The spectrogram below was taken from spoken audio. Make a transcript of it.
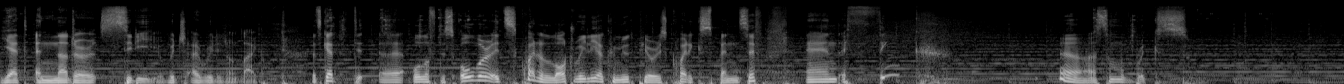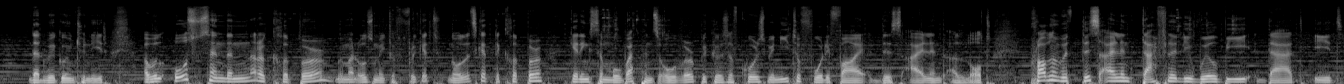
yet another city, which I really don't like. Let's get uh, all of this over. It's quite a lot, really. A commute pier is quite expensive. And I think... Yeah, some more bricks. that we're going to need. I will also send another clipper. We might also make a frigate. No, let's get the clipper, getting some more weapons over because of course we need to fortify this island a lot. Problem with this island definitely will be that it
